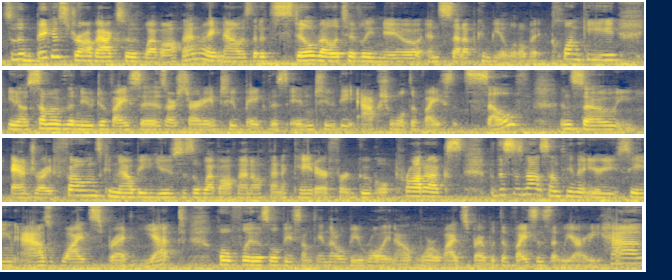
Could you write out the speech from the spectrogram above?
So the biggest drawbacks with WebAuthn right now is that it's still relatively new and setup can be a little bit clunky. You know, some of the new devices are starting to bake this into the actual device itself. And so Android phones can now now be used as a WebAuthn authenticator for Google products, but this is not something that you're seeing as widespread yet. Hopefully this will be something that will be rolling out more widespread with devices that we already have,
